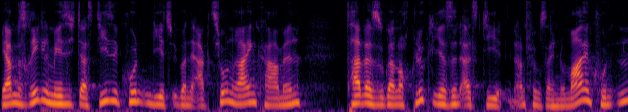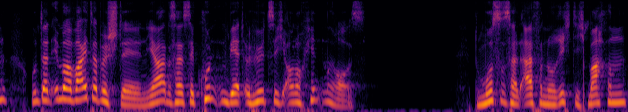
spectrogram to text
Wir haben das regelmäßig, dass diese Kunden, die jetzt über eine Aktion reinkamen, teilweise sogar noch glücklicher sind als die, in Anführungszeichen, normalen Kunden und dann immer weiter bestellen, ja. Das heißt, der Kundenwert erhöht sich auch noch hinten raus. Du musst es halt einfach nur richtig machen,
